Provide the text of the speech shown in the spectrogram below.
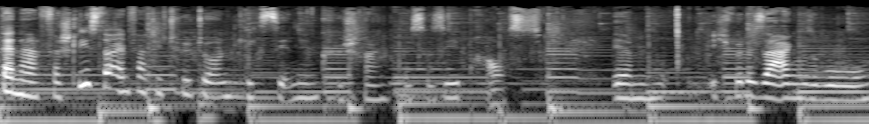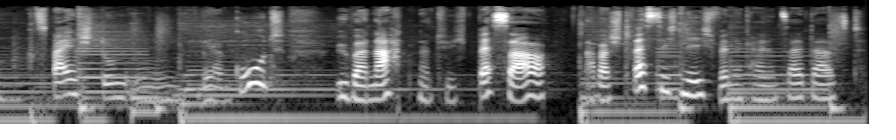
Danach verschließt du einfach die Tüte und legst sie in den Kühlschrank, bis du sie brauchst. Ähm, ich würde sagen, so zwei Stunden wäre gut. Über Nacht natürlich besser, aber stress dich nicht, wenn du keine Zeit hast.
